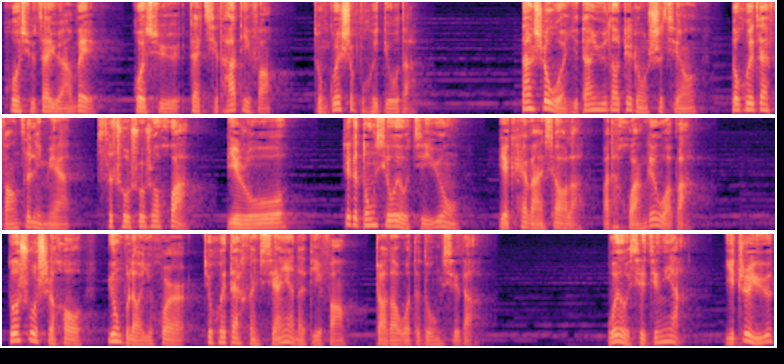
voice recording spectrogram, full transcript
或许在原位，或许在其他地方，总归是不会丢的。但是我一旦遇到这种事情，都会在房子里面四处说说话，比如这个东西我有急用，别开玩笑了，把它还给我吧。多数时候用不了一会儿，就会在很显眼的地方找到我的东西的。我有些惊讶，以至于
